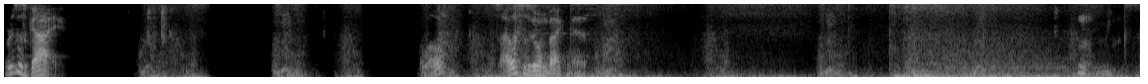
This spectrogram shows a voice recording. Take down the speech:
Where's this guy? Hello? Sylas is going back mid. Mix,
